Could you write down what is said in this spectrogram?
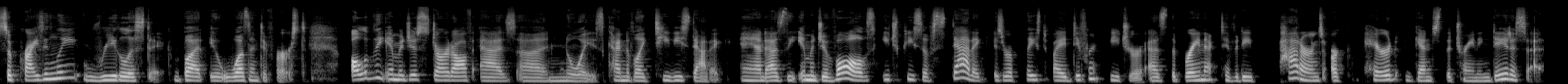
Surprisingly realistic, but it wasn't at first. All of the images start off as uh, noise, kind of like TV static. And as the image evolves, each piece of static is replaced by a different feature as the brain activity patterns are compared against the training data set.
